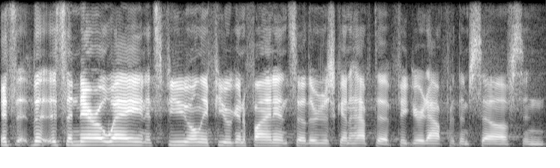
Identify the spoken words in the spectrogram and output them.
it's a, it's a narrow way and it's few, only few are going to find it, and so they're just going to have to figure it out for themselves. And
